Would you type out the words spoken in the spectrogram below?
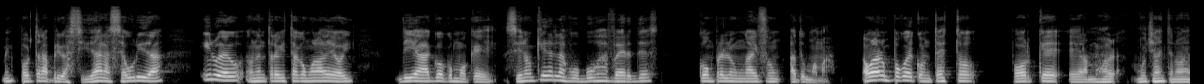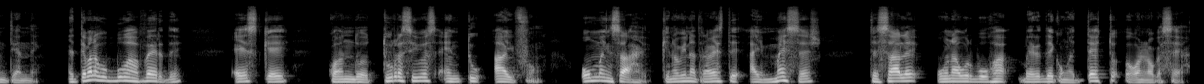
me importa la privacidad, la seguridad. Y luego, en una entrevista como la de hoy, diga algo como que, si no quieres las burbujas verdes, cómprale un iPhone a tu mamá. Vamos a hablar un poco de contexto porque eh, a lo mejor mucha gente no lo entiende. El tema de las burbujas verdes es que cuando tú recibes en tu iPhone un mensaje que no viene a través de iMessage, te sale una burbuja verde con el texto o con lo que sea.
